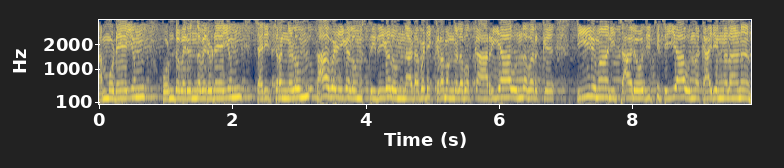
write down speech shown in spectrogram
നമ്മുടെയും കൊണ്ടുവരുന്നവരുടെയും ചരിത്രങ്ങളും താവഴികളും സ്ഥിതികളും നടപടിക്രമങ്ങളും ഒക്കെ അറിയാവുന്നവർക്ക് തീരുമാനിച്ച് ആലോചിച്ച് ചെയ്യാവുന്ന കാര്യങ്ങളാണ്.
